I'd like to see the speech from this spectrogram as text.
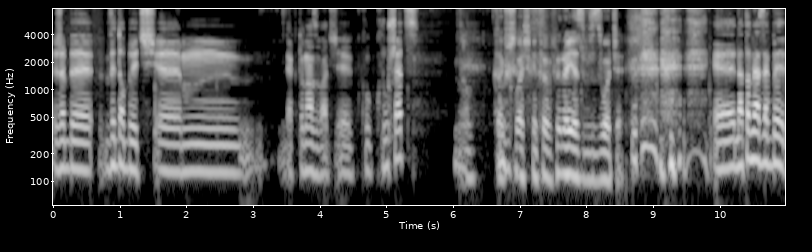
żeby wydobyć, jak to nazwać, e, kruszec. No, tak właśnie to jest w złocie. E, natomiast jakby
